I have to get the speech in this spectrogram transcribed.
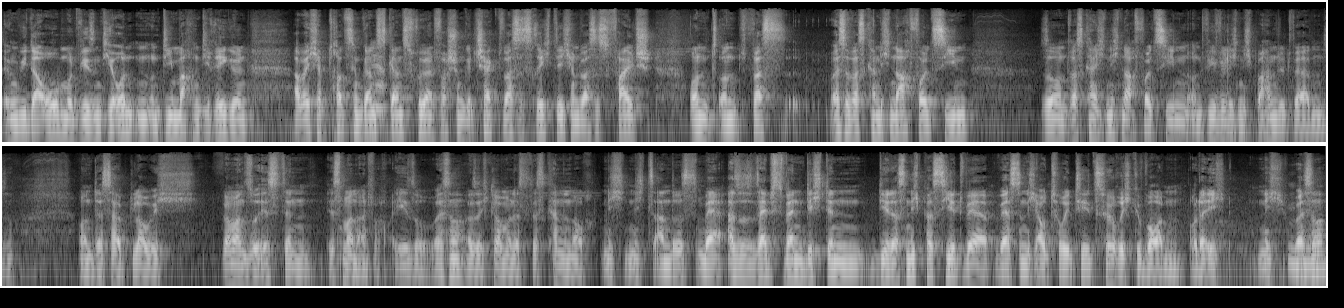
irgendwie da oben und wir sind hier unten und die machen die Regeln, aber ich habe trotzdem ganz ja. ganz früh einfach schon gecheckt, was ist richtig und was ist falsch und und was weißt du, was kann ich nachvollziehen so, und was kann ich nicht nachvollziehen und wie will ich nicht behandelt werden. So. Und deshalb glaube ich, wenn man so ist, dann ist man einfach eh so, weißt du? Also ich glaube, das, das kann dann auch nicht, nichts anderes mehr. Also selbst wenn dich denn, dir das nicht passiert wäre, wärst du nicht autoritätshörig geworden. Oder ich nicht, mhm. weißt du?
